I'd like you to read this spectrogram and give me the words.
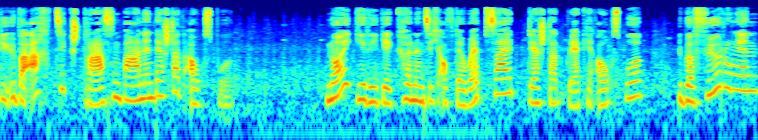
die über 80 Straßenbahnen der Stadt Augsburg. Neugierige können sich auf der Website der Stadtwerke Augsburg über Führungen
